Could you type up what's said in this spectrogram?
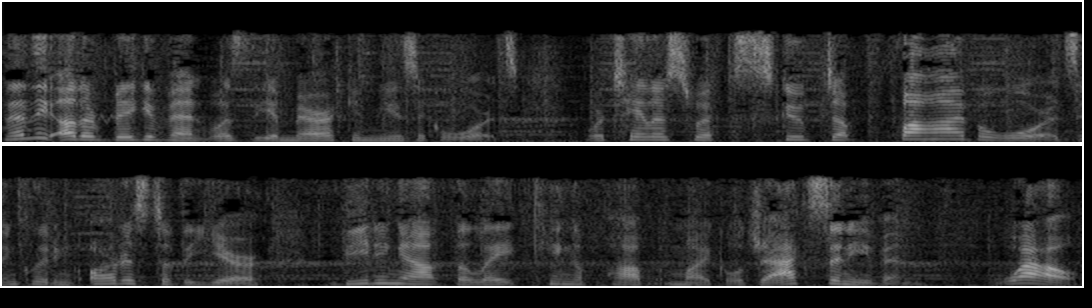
Then the other big event was the American Music Awards, where Taylor Swift scooped up five awards, including Artist of the Year, beating out the late King of Pop Michael Jackson even. Wow.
